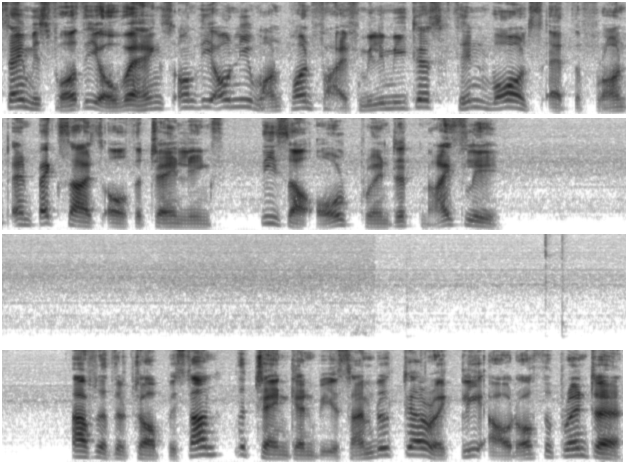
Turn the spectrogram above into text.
Same is for the overhangs on the only 1.5mm thin walls at the front and back sides of the chain links, these are all printed nicely. After the job is done, the chain can be assembled directly out of the printer.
